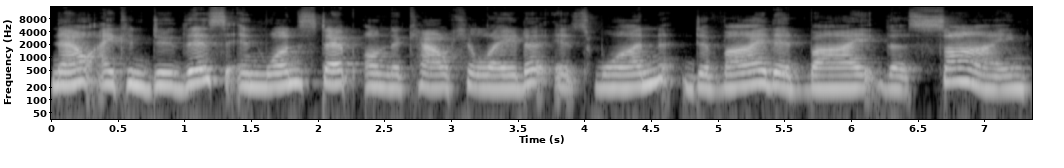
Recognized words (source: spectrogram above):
Now I can do this in one step on the calculator. It's 1 divided by the sine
